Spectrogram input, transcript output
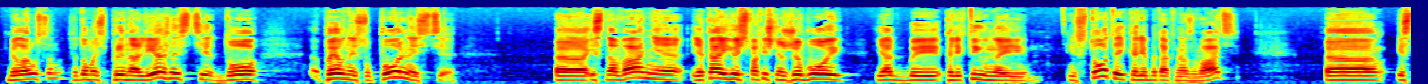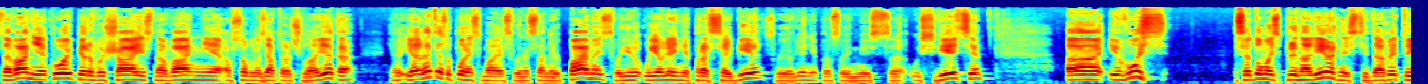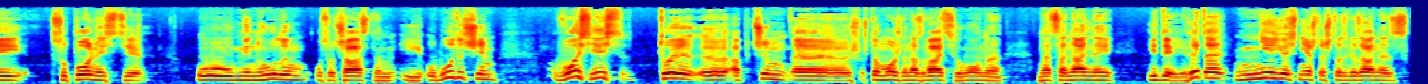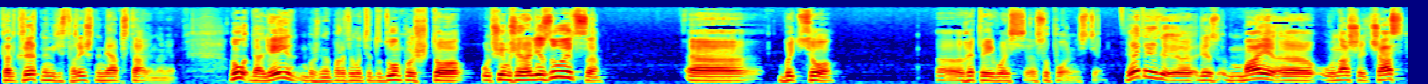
беларусам свядомасць прыналежнасці до пэўнай супольнасці э, існавання якая ёсць фактычна жывой як бы калектыўнай істотай калі бы так назваць э, існаванне якой перавышае існаванне асобна взятого чалавека я гэтая супольнасць мае сваю нацыянальную памяць сваё уяўленне пра сябе сваё ўяўленне пра сваё месца ў свеце а, і вось свядомасць прыналежнасці да гэтай супольнасці у мінулым у сучасным і у будучым вось есть тое э, аб чым э, што можна назваць умоўна нацыянальнай ідэі гэта не ёсць нешта што звязана з канкрэтнымі гістарычнымі абставінамі ну далей можна працягнуць эту думку што у чым жа рэалізуецца э, быццё э, гэтай вось супольнасці гэта э, мае э, у наш час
